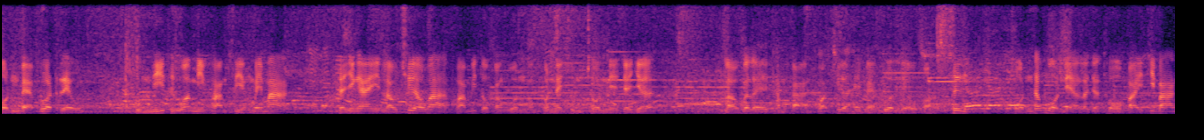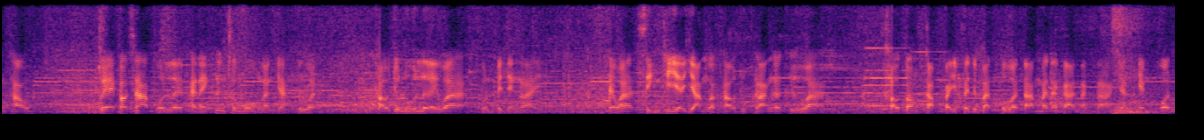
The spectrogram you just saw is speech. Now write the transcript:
ผลแบบรวดเร็ว กลุ่มนี้ถือว่ามีความเสี่ยงไม่มาก แต่ยังไงเราเชื่อว่าความวิตกกังวลของคนในชุมชนเนี่ยจะเยอะ เราก็เลยทำการเพาะเชื้อให้แบบรวดเร็วก่อน ซึ่งผลทั้งหมดเนี่ยเราจะโทรไปที่บ้านเขาเพื่อให้เขาทราบผลเลยภายในครึ่งชั่วโมงหลังจากตรวจเขาจะรู้เลยว่าผลเป็นอย่างไร แต่ว่าสิ่งที่จะย้ำกับเขาทุกครั้งก็คือว่าเขาต้องกลับไปปฏิบัติตัวตามมาตรการต่างๆ อย่างเข้มข้น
